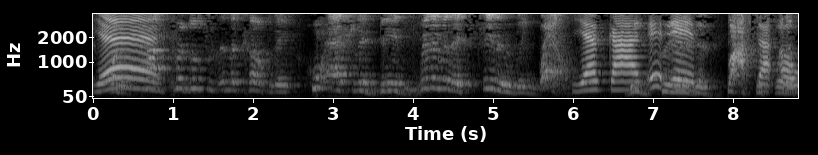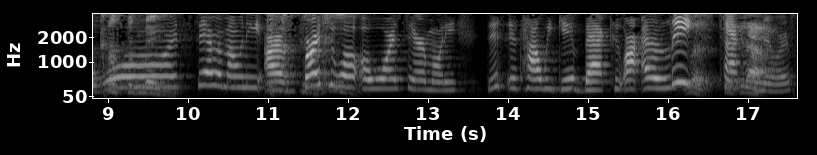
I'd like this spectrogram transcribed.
Yeah. For the top producers in the company who actually did really, really exceedingly well. Yes, guys, we it is this boxes the for the custom award made. ceremony, our Custom virtual made. award ceremony. This is how we give back to our elite taxpreneurs.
